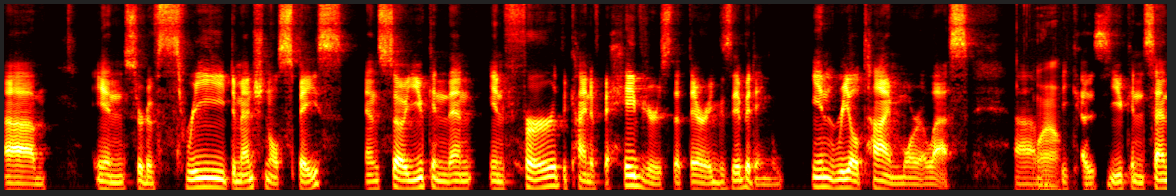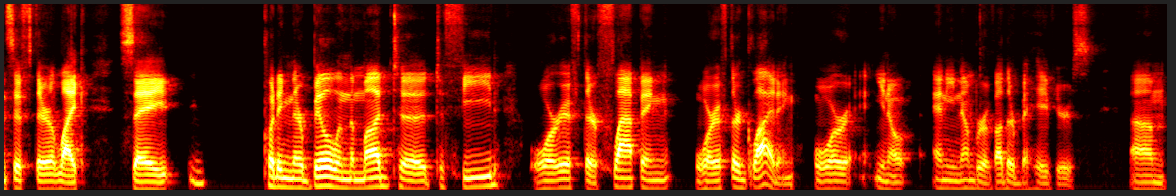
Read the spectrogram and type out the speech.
um, in sort of three dimensional space. And so you can then infer the kind of behaviors that they're exhibiting in real time, more or less, um, wow. because you can sense if they're like, say, putting their bill in the mud to to feed, or if they're flapping or if they're gliding or you know any number of other behaviors. Um,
